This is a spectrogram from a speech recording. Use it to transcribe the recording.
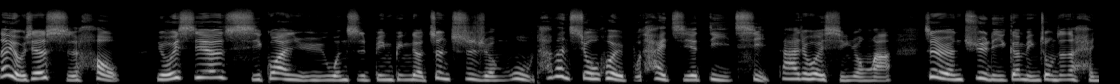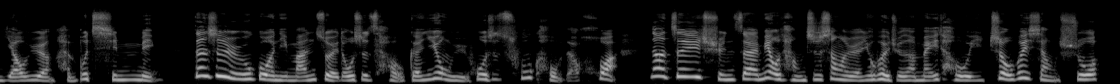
那有些时候，有一些习惯于文质彬彬的政治人物，他们就会不太接地气，大家就会形容啊，这人距离跟民众真的很遥远，很不亲民。但是如果你满嘴都是草根用语或是粗口的话，那这一群在庙堂之上的人又会觉得眉头一皱，会想说：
